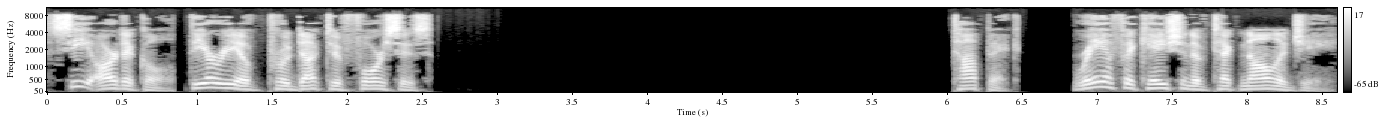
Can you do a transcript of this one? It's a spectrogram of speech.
See article, Theory of productive forces Reification of technology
